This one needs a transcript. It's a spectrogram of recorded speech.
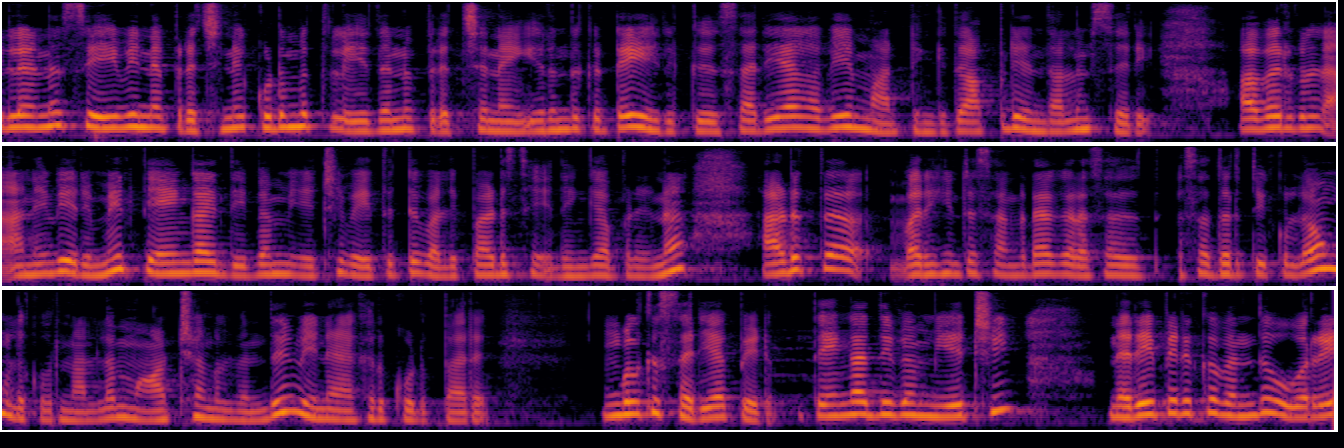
இல்லைன்னா செய்வின பிரச்சனை குடும்பத்தில் ஏதேனும் பிரச்சனை இருந்துக்கிட்டே இருக்குது சரியாகவே மாட்டேங்குது அப்படி இருந்தாலும் சரி அவர்கள் அவர்கள் அனைவருமே தேங்காய் தீபம் ஏற்றி வைத்துட்டு வழிபாடு செய்தீங்க அப்படின்னா அடுத்த வருகின்ற சங்கடாகர சதுர்த்திக்குள்ளே உங்களுக்கு ஒரு நல்ல மாற்றங்கள் வந்து விநாயகர் கொடுப்பாரு. உங்களுக்கு சரியாக போயிடும். தேங்காய் தீபம் ஏற்றி நிறைய பேருக்கு வந்து ஒரே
